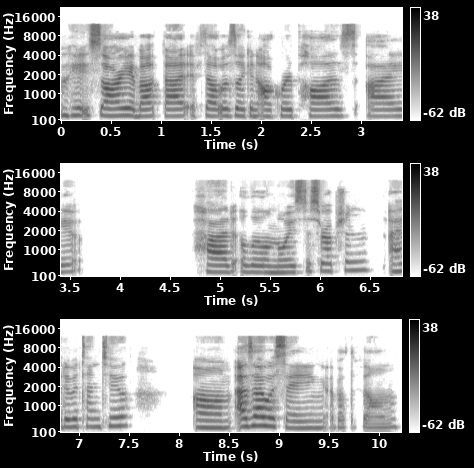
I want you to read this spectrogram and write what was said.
okay sorry about that. If that was like an awkward pause i had a little noise disruption i had to attend to. Um as i was saying about the film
